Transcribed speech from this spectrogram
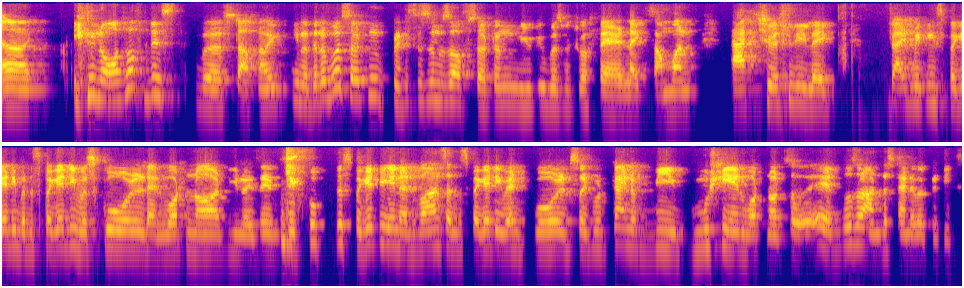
uh, in all of this uh, stuff now you know there were certain criticisms of certain youtubers which were fair like someone actually like tried making spaghetti but the spaghetti was cold and whatnot you know they, they cooked the spaghetti in advance and the spaghetti went cold so it would kind of be mushy and whatnot. So eh, those are understandable critiques.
